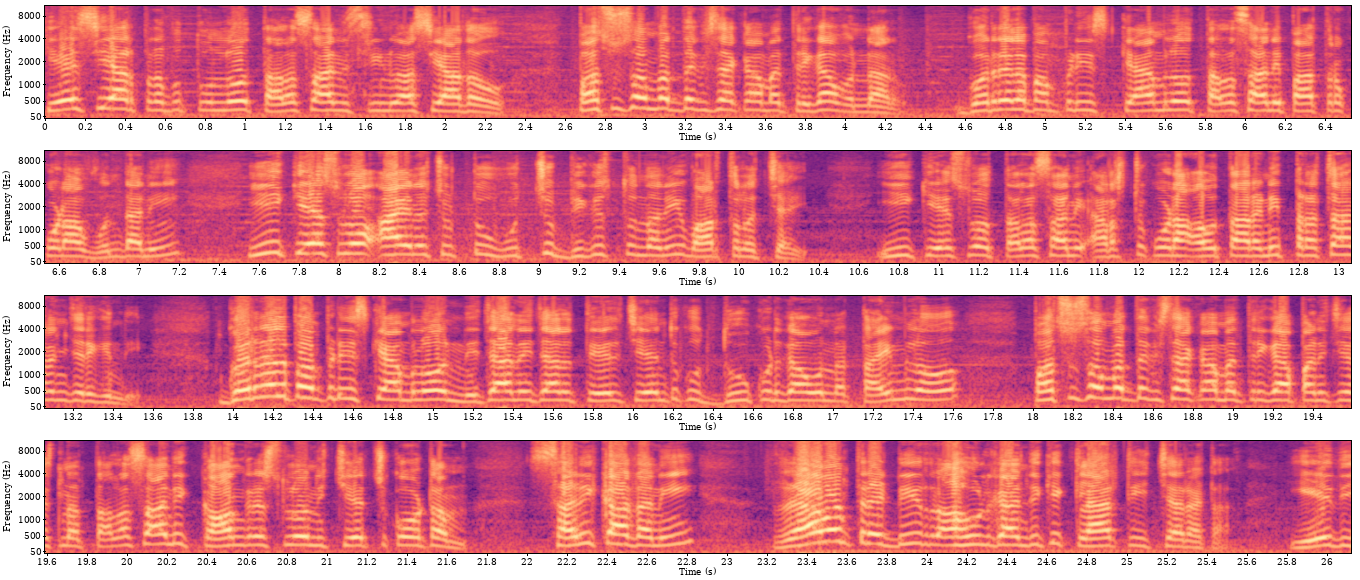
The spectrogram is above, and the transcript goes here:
కేసీఆర్ ప్రభుత్వంలో తలసాని శ్రీనివాస్ యాదవ్ పశుసంవర్ధక శాఖ మంత్రిగా ఉన్నారు. గొర్రెల పంపిణీ స్కామ్లో తలసాని పాత్ర కూడా ఉందని ఈ కేసులో ఆయన చుట్టూ ఉచ్చు బిగుస్తుందని వార్తలొచ్చాయి. ఈ కేసులో తలసాని అరెస్టు కూడా అవుతారని ప్రచారం జరిగింది. గొర్రెల పంపిణీ స్కామ్లో నిజానిజాలు తేల్చేందుకు దూకుడుగా ఉన్న టైంలో పశుసంవర్ధక శాఖ మంత్రిగా పనిచేసిన తలసాని కాంగ్రెస్లోని చేర్చుకోవటం సరికాదని రేవంత్ రెడ్డి రాహుల్ గాంధీకి క్లారిటీ ఇచ్చారట. ఏది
